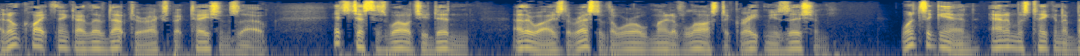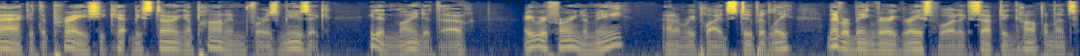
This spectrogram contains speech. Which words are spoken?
I don't quite think I lived up to her expectations, though. It's just as well that you didn't. Otherwise, the rest of the world might have lost a great musician. Once again, Adam was taken aback at the praise she kept bestowing upon him for his music. He didn't mind it, though. Are you referring to me? Adam replied stupidly, never being very graceful at accepting compliments.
